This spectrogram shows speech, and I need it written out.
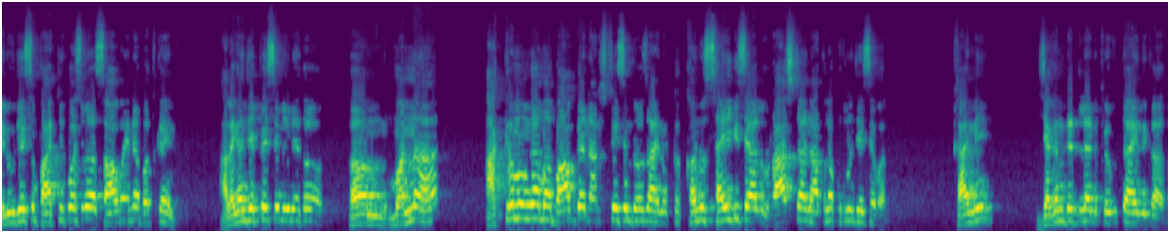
తెలుగుదేశం పార్టీ కోసమే సావైనా బతుకైంది. అలాగని చెప్పేసి నేనేదో మొన్న అక్రమంగా మా బాబు గారిని అరెస్ట్ చేసిన రోజు ఆయన ఒక కను సైగిశాలు రాష్ట్రాన్ని అతలపుతం చేసేవాళ్ళు. కానీ జగన్ రెడ్డి లాంటి ప్రభుత్వం అయింది కాదు.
